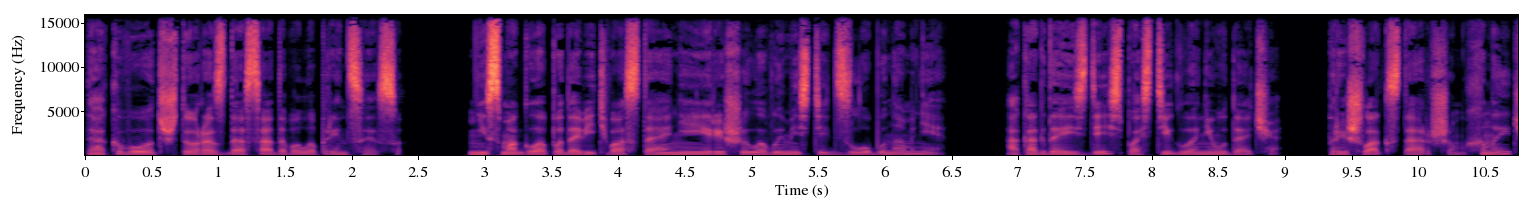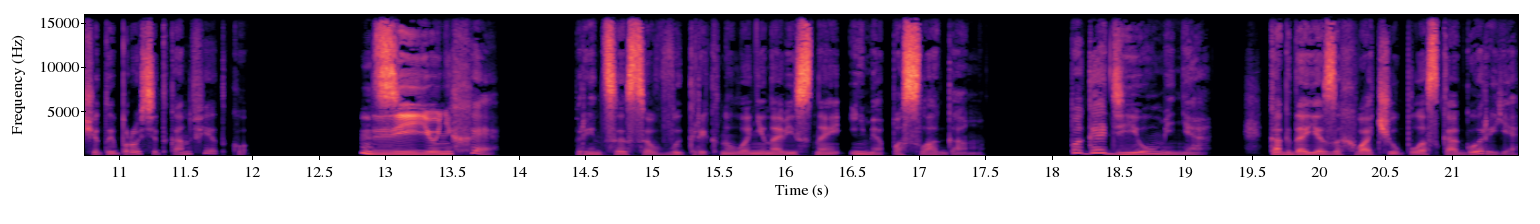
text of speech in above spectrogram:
Так вот, что раздосадовала принцессу. Не смогла подавить восстание и решила выместить злобу на мне. А когда и здесь постигла неудача, пришла к старшим, хнычет и просит конфетку. «Дзи Юньхэ!» Принцесса выкрикнула ненавистное имя по слогам. «Погоди у меня. Когда я захвачу плоскогорье,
